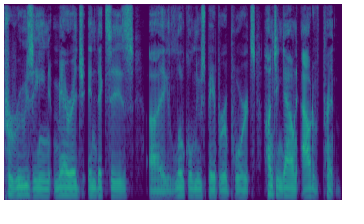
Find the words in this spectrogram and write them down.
perusing marriage indexes, uh, local newspaper reports, hunting down out of print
